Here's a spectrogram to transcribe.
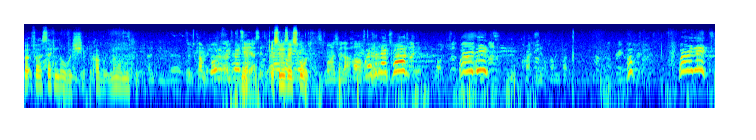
But for a second goal was shit recovery. No one wanted. It was coming. Jordan, I be could ready. see it, I said to As soon as they scored. Reminds me of that half Where's the next one? Where is it? Hook. Where is it?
